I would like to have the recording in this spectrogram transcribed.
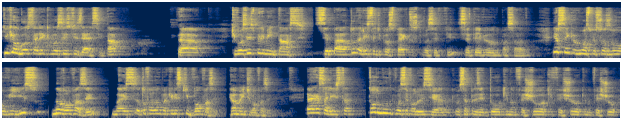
que, que eu gostaria que vocês fizessem, tá? Uh, que você experimentasse separar toda a lista de prospectos que você, você teve no ano passado. Eu sei que algumas pessoas vão ouvir isso, não vão fazer, mas eu estou falando para aqueles que vão fazer, realmente vão fazer. Pega essa lista, todo mundo que você falou esse ano, que você apresentou, que não fechou, que fechou, que não fechou,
